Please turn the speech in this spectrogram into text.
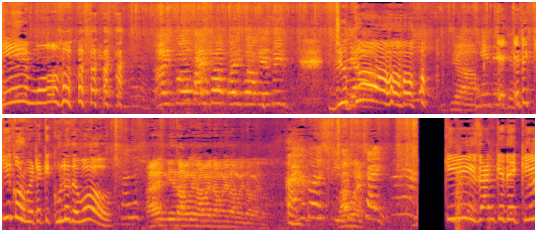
ए मो যুদ্ধ! এটা কি করব? এটা কি খুলে দেবো? কি ইজানকে দেখি?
